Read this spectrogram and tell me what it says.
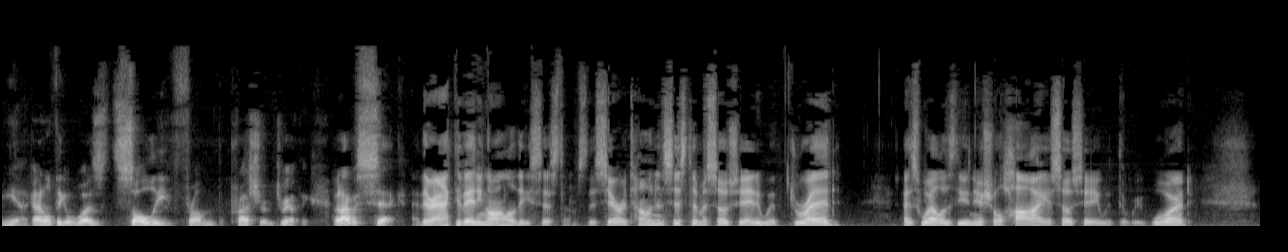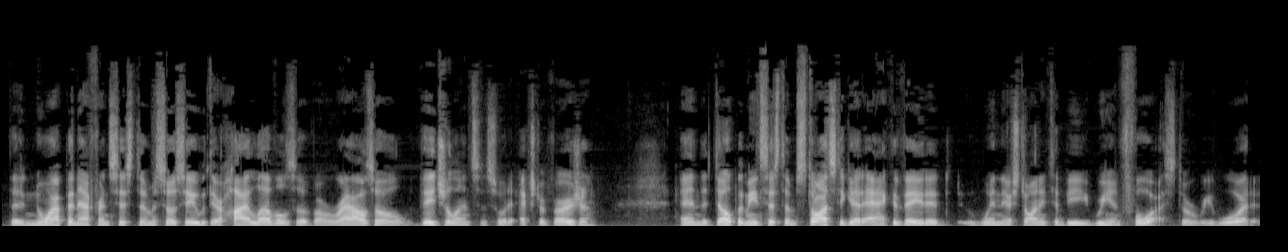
Yeah, I don't think it was solely from the pressure of drifting, but I was sick. They're activating all of these systems the serotonin system associated with dread, as well as the initial high associated with the reward, the norepinephrine system associated with their high levels of arousal, vigilance, and sort of extroversion. And the dopamine system starts to get activated when they're starting to be reinforced or rewarded.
